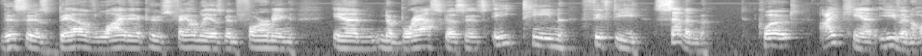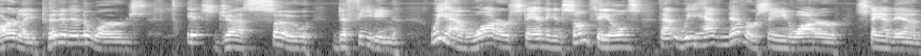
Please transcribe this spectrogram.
This is Bev Leidick, whose family has been farming in Nebraska since 1857. Quote, I can't even hardly put it into words it's just so defeating. We have water standing in some fields that we have never seen water stand in.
